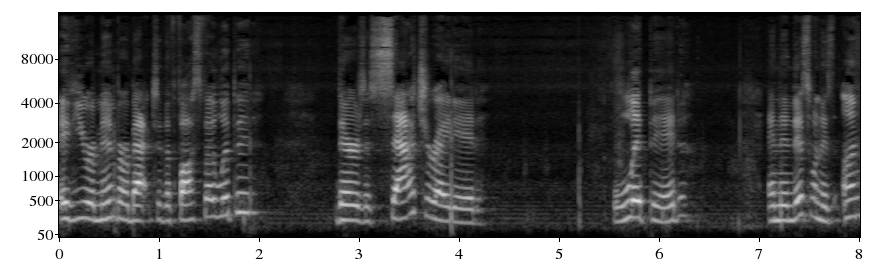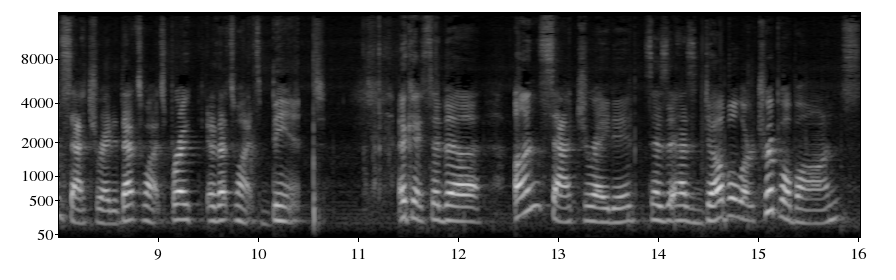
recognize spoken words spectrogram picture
if you remember back to the phospholipid, there's a saturated lipid, and then this one is unsaturated. That's why it's break. That's why it's bent. Okay, so the unsaturated says it has double or triple bonds.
